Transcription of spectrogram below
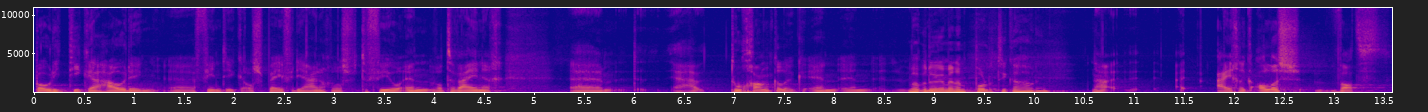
politieke houding, eh, vind ik, als PvdA nog wel eens te veel. En wat te weinig ehm, ja, toegankelijk. En, en Wat bedoel je met een politieke houding? Nou, eigenlijk alles wat,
